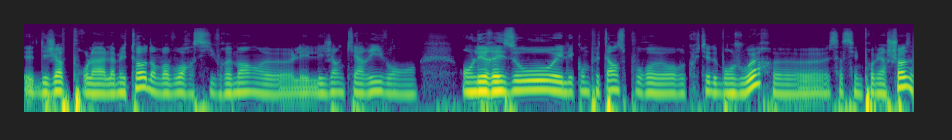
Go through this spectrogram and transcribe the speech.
déjà pour la, méthode, on va voir si vraiment euh, les, gens qui arrivent ont, les réseaux et les compétences pour euh, recruter de bons joueurs. Euh, ça, c'est une première chose.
